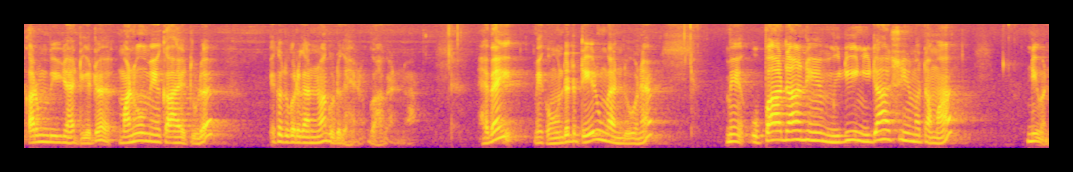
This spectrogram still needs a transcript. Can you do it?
කර්ම බීජ හැටියට මනෝමය කාය තුල එකතු කරගන්නවා ගොඩ ගහනවා ගහගන්නවා. හැබැයි මේක හොඳට තේරුම් ගන්න ඕන මේ උපාදානයේ මිදී නිදාසීම තමා නිවන.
